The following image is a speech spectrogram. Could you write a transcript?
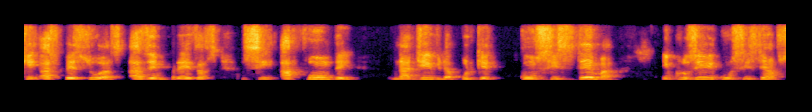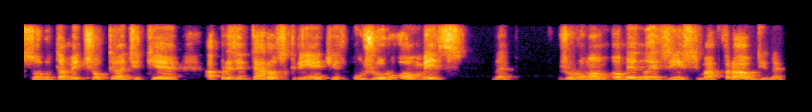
que as pessoas, as empresas se afundem na dívida, porque com o sistema inclusive com um sistema absolutamente chocante, que é apresentar aos clientes o juro ao mês. Né? Juro ao mês não existe, uma fraude. Né?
